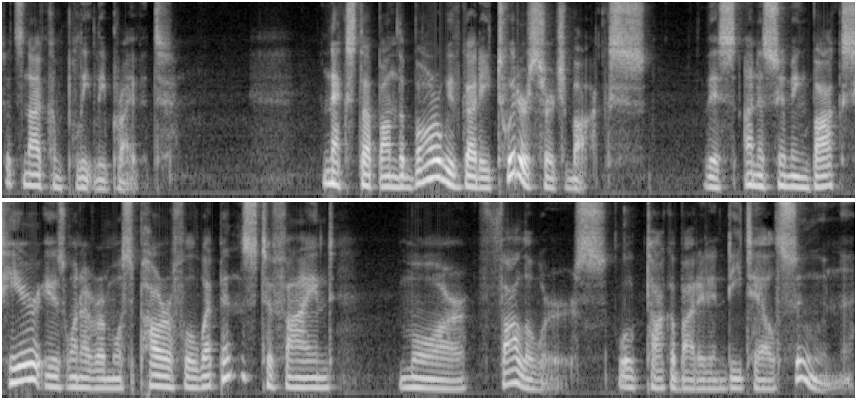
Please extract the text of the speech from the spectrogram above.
So it's not completely private. Next up on the bar, we've got a Twitter search box. This unassuming box here is one of our most powerful weapons to find more followers. We'll talk about it in detail soon.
